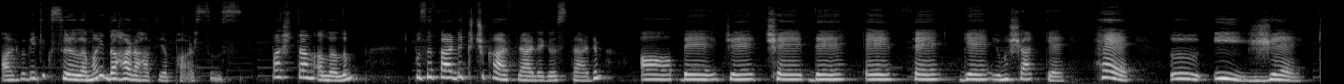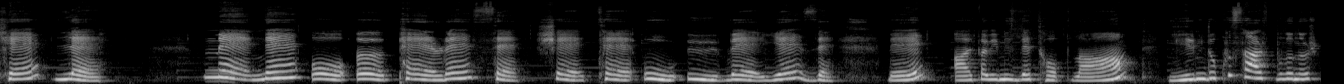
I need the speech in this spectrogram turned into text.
alfabetik sıralamayı daha rahat yaparsınız. Baştan alalım. Bu sefer de küçük harflerle gösterdim. A, B, C, Ç, D, E, F, G, yumuşak G, H, I, I, J, K, L. M, N, O, Ö, P, R, S, Ş, T, U, Ü, V, Y, Z. Ve alfabemizde toplam 29 harf bulunur.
